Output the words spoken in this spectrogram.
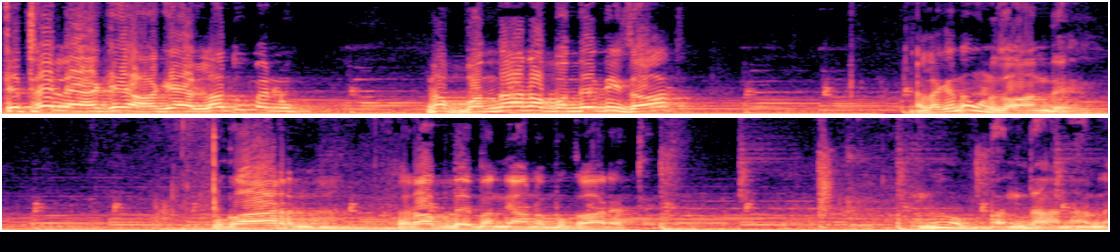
کتنے لے کے آ گیا اللہ تو مینو نہ بندہ، نہ بندے دی ذات۔ اللہ کہنا ہوں جان دے۔ پکار رب دے بندیاں نو پکار تے بندہ نہ،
